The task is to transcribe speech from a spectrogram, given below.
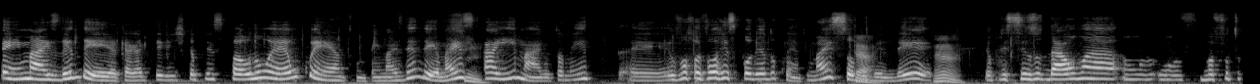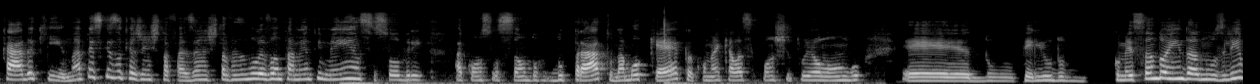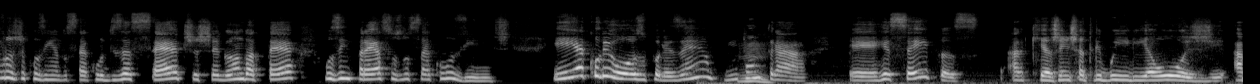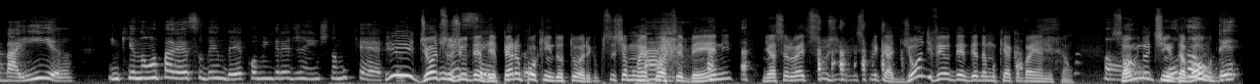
Tem mais dendê, a característica principal não é o coentro, não tem mais dendê. Mas Sim. aí, Mário, também é, eu vou, vou responder do coentro. Mas sobre Tá. o dendê, Ah, eu preciso dar uma, um- um- uma futucada aqui. Na pesquisa que a gente está fazendo, a gente está fazendo um levantamento imenso sobre a construção do, do prato, da moqueca, como é que ela se constitui ao longo é, do período, começando ainda nos livros de cozinha do século XVII, chegando até os impressos do século XX. E é curioso, por exemplo, encontrar é, receitas a que a gente atribuiria hoje à Bahia, em que não aparece o dendê como ingrediente da muqueca. Ih, de onde E surgiu o dendê? receita? Pera um pouquinho, doutor, que eu preciso chamar um repórter. CBN e a senhora vai explicar. De onde veio o dendê da muqueca baiana, então? Só um minutinho, tá bom? de-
